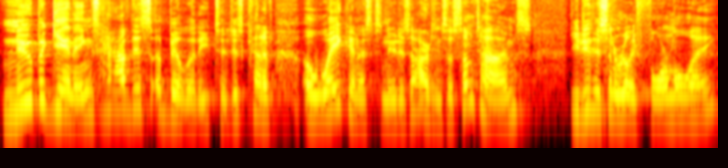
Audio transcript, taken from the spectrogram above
new beginnings have this ability to just kind of awaken us to new desires. And so sometimes you do this in a really formal way.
